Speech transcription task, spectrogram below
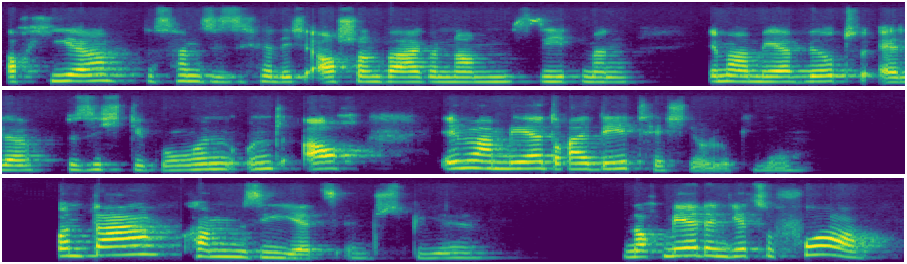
Auch hier, das haben Sie sicherlich auch schon wahrgenommen, sieht man immer mehr virtuelle Besichtigungen und auch immer mehr 3D-Technologien. Und da kommen Sie jetzt ins Spiel. Noch mehr denn je zuvor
